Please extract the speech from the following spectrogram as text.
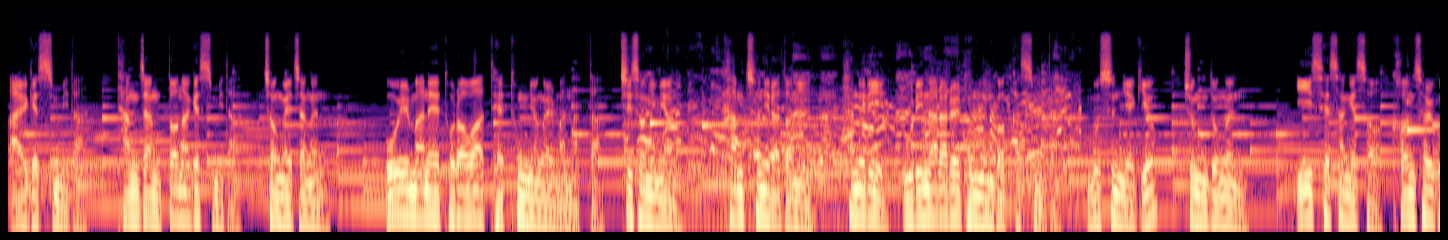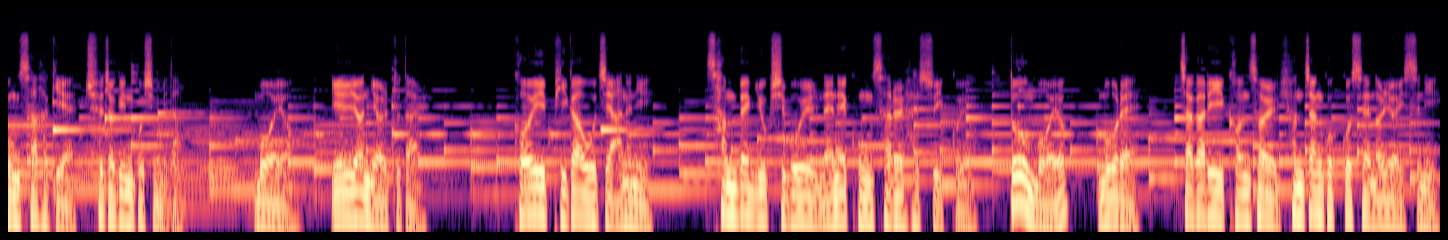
알겠습니다. 당장 떠나겠습니다. 정 회장은 5일 만에 돌아와 대통령을 만났다. 지성이면 감천이라더니 하늘이 우리나라를 돕는 것 같습니다. 무슨 얘기요? 중동은 이 세상에서 건설공사 하기에 최적인 곳입니다. 뭐요? 1년 12달. 거의 비가 오지 않으니 365일 내내 공사를 할 수 있고요. 또 뭐요? 모래, 자갈이 건설 현장 곳곳에 널려 있으니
